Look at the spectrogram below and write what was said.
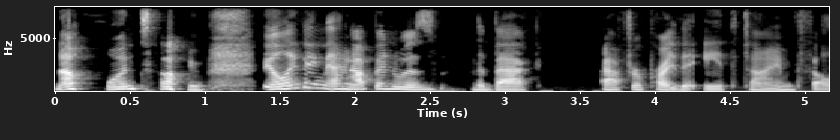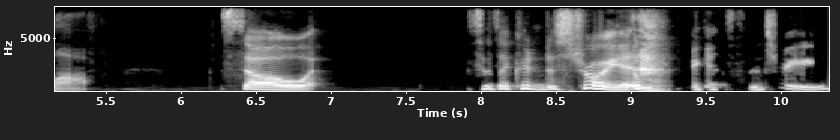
Not one time. The only thing that happened was the back after probably the eighth time fell off. So since I couldn't destroy it against the tree,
